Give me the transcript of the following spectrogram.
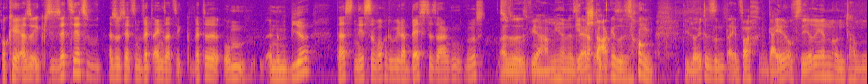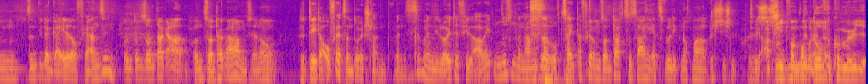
Okay, also ich setze jetzt, also ist jetzt ein Wetteinsatz, ich wette um einem Bier, dass nächste Woche du wieder Beste sagen wirst. Also wir haben hier eine sehr starke um. Saison. Die Leute sind einfach geil auf Serien und haben, sind wieder geil auf Fernsehen. Und auf Sonntagabend. Und Sonntagabend, genau. Das geht aufwärts in Deutschland. Wenn, wenn die Leute viel arbeiten müssen, dann haben sie auch Zeit dafür, am Sonntag zu sagen, jetzt will ich nochmal richtig, richtig Abschied vom Wochenende. Eine doofe Komödie.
